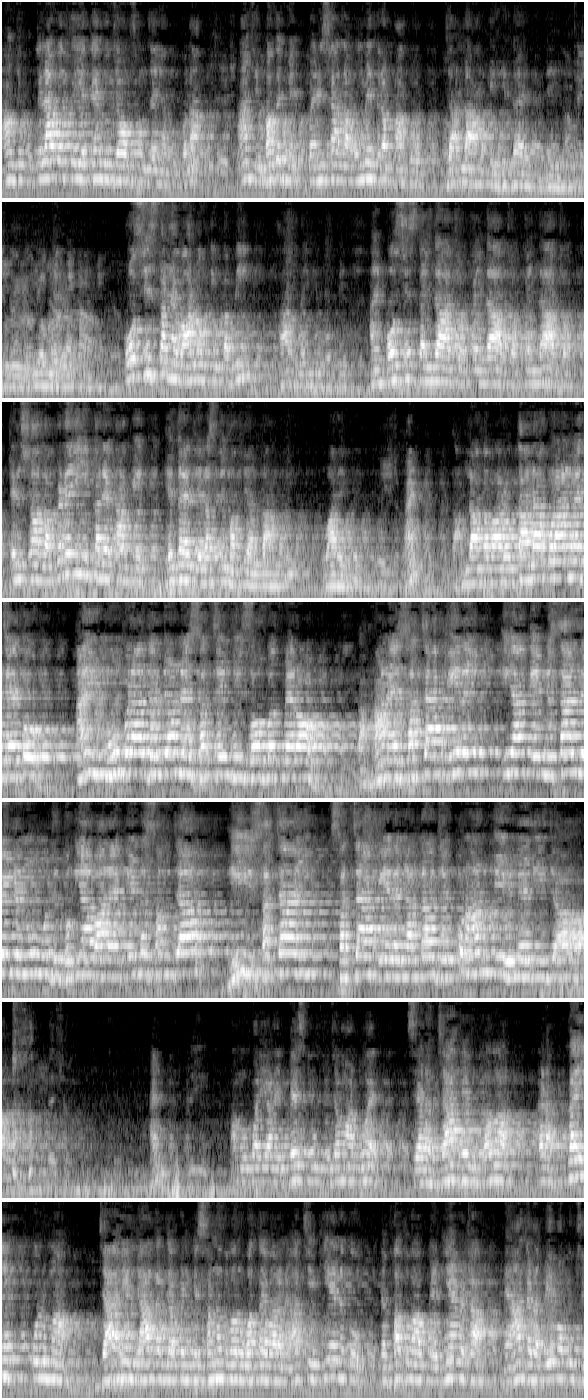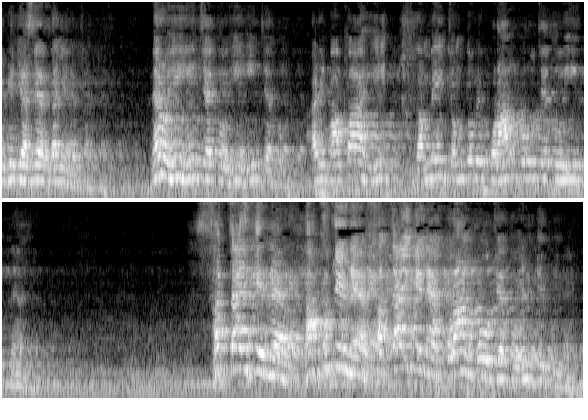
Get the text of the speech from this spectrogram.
آنکھیں جو تلاوت کریے تین تو جواب سمجھے ہیں تو بلا ہاں جی مغز میں پر انشاءاللہ امید رکھا کو جا اللہ آنکھیں ہدایت دے یہ امید رکھا کوشش کرنے والوں کی کبھی ہار نہیں ہوتی ہاں کوشش کہیں دا آچو کہیں دا کیندا کہیں دا اچو انشاءاللہ پڑے ہی کرے کہاں کے ہدایت دے رسلی مطلی اللہ ہم وارے گئے اللہ تعالیٰ قرآن میں چاہے تو ہاں منہ برا درجوں نے سچے دی صحبت میں رہو ہاں سچا کی رہی یا کہ مثال دے دنوں مجھ دنیا بارے کے میں سمجھا ہی سچا ہی سچا کی رہی اللہ جے قرآن کی لے لی جا ہم اوپر یعنی فیس بک پہ جمع ہوئے سیڑا جاہل گوا اڑا کئی علماء جاہل جا کر جا پن کے سنت وارو وطے وارا نے اچھی کیے نہ تو نے فتوہ اپنے دیا بیٹھا میں ہاں جڑا بے وقوف سے ویڈیا سیئر کر لیے بیٹھا نیرو ہی ہی چے ہی ہی چے تو আরে বাপা ঈদ গম্মেই চমকবে কোরআন পড়ুছে তো ঈদ নেয়। سچائی کے نیر حق کے نیر سچائی کے نیر قرآن کرو چاہے تو ان کے کوئی نہیں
